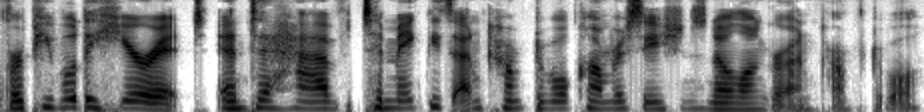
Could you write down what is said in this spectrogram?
for people to hear it and to have to make these uncomfortable conversations no longer uncomfortable.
